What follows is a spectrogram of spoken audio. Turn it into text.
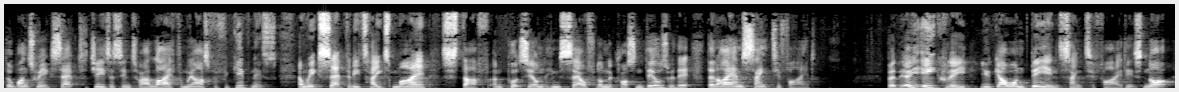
that once we accept Jesus into our life and we ask for forgiveness and we accept that he takes my stuff and puts it on himself and on the cross and deals with it, then I am sanctified. But equally, you go on being sanctified. It's not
